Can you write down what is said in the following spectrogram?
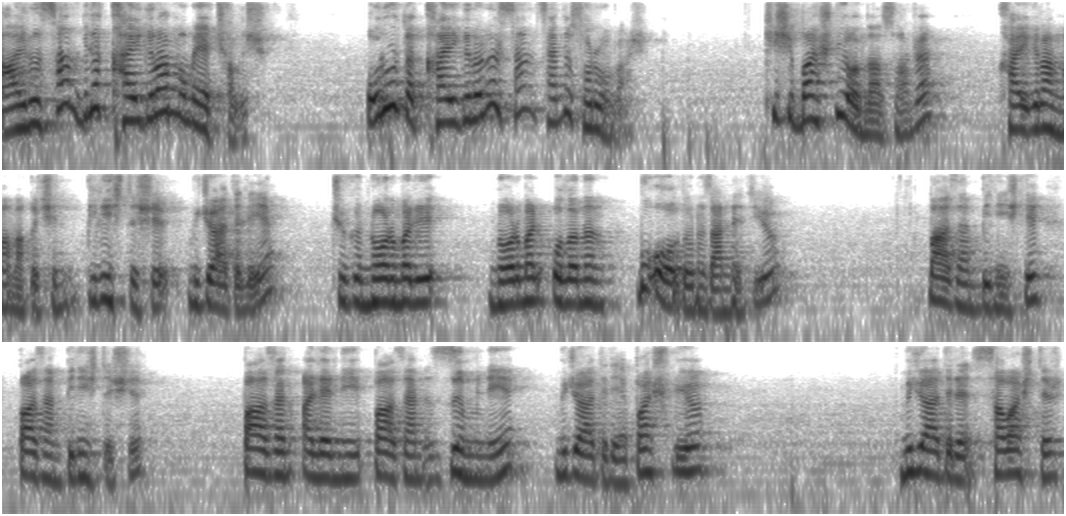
Ayrılsan bile kaygılanmamaya çalış. Olur da kaygılanırsan sende sorun var. Kişi başlıyor ondan sonra kaygılanmamak için bilinç dışı mücadeleye. Çünkü normali normal olanın bu olduğunu zannediyor. Bazen bilinçli, bazen bilinç dışı, bazen aleni, bazen zımni mücadeleye başlıyor. Mücadele savaştır,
